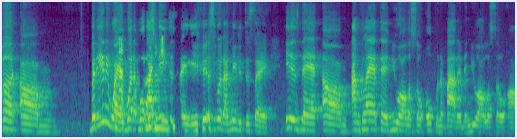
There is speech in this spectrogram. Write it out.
but um but anyway what what i need to say is what i needed to say is that um i'm glad that you all are so open about it and you all are so uh,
